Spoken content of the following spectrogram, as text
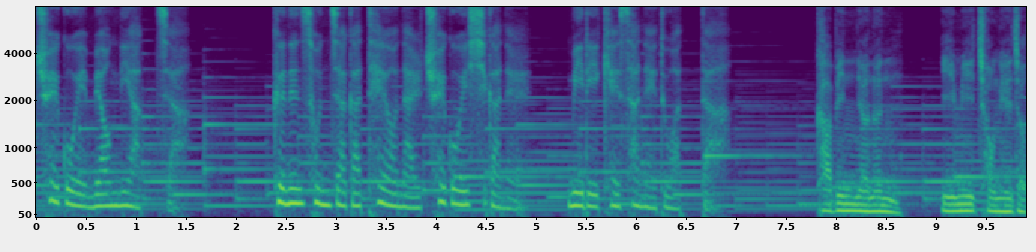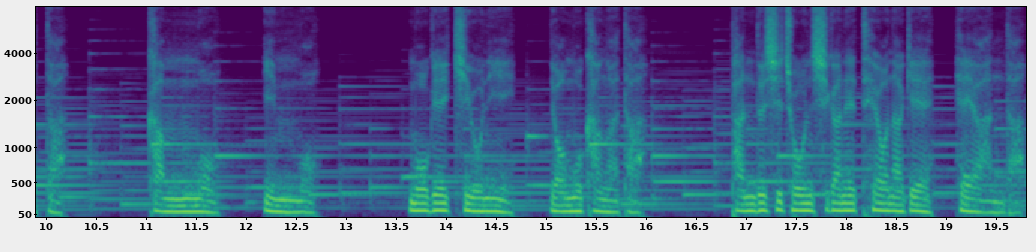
최고의 명리학자. 그는 손자가 태어날 최고의 시간을 미리 계산해 두었다. 갑인년은 이미 정해졌다. 갑목, 임목. 목의 기운이 너무 강하다. 반드시 좋은 시간에 태어나게 해야 한다.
